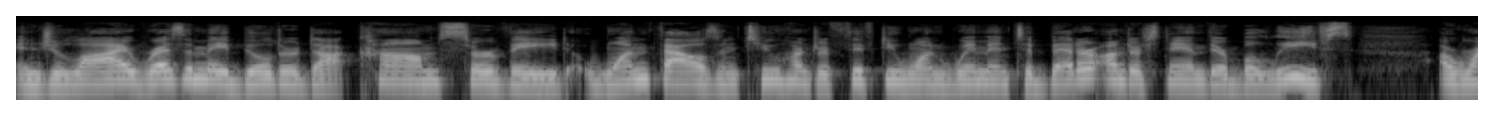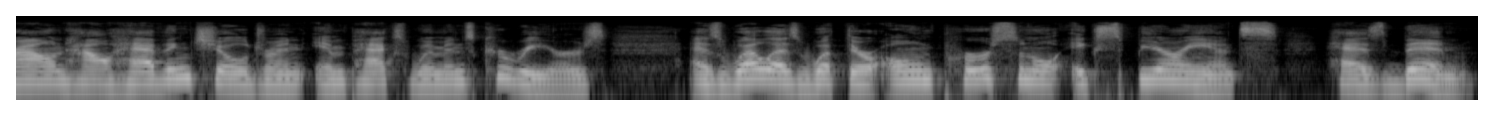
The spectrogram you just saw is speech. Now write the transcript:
In July, ResumeBuilder.com surveyed 1,251 women to better understand their beliefs around how having children impacts women's careers, as well as what their own personal experience has been.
